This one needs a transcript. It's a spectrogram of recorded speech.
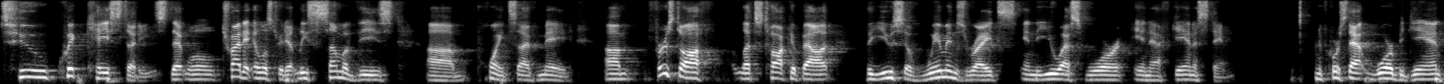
two quick case studies that will try to illustrate at least some of these um, points I've made. Um, first off, let's talk about the use of women's rights in the US war in Afghanistan. And of course, that war began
